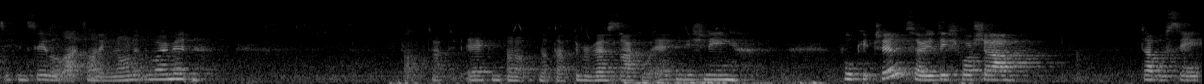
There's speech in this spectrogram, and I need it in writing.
So you can see the lights aren't even on at the moment. Ducted air, con oh no, not ducted, reverse cycle air conditioning. Full kitchen, so dishwasher, double sink.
